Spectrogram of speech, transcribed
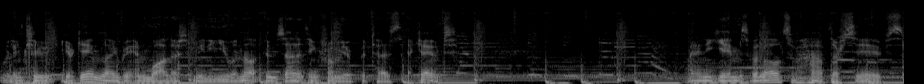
will include your game library and wallet, meaning you will not lose anything from your Bethesda account. Many games will also have their saves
